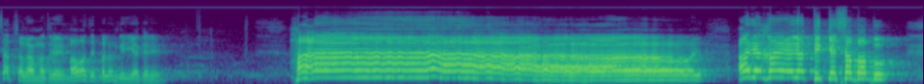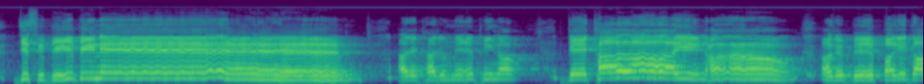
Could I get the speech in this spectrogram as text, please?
सब सलामत रहे, बाबा से बुलंद गिरिया करें। हाय, अरे गैरत के सबब जिस बीबी ने। अरे घर में भी ना देखा आईना अरे बेपर्दा।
